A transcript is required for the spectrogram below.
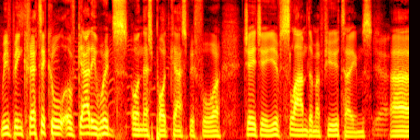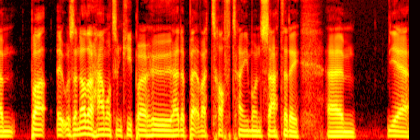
We've been critical of Gary Woods on this podcast before. JJ, you've slammed him a few times. Um, but it was another Hamilton keeper who had a bit of a tough time on Saturday. Um, yeah,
